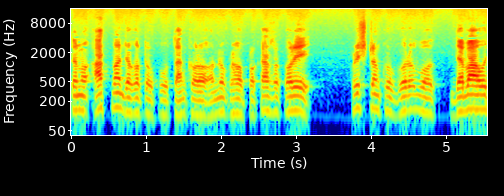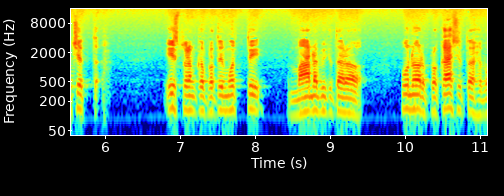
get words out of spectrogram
ତେଣୁ ଆତ୍ମା ଜଗତକୁ ତାଙ୍କର ଅନୁଗ୍ରହ ପ୍ରକାଶ କରି କୃଷ୍ଣଙ୍କୁ ଗୌରବ ଦେବା ଉଚିତ। ଈଶ୍ୱରଙ୍କ ପ୍ରତିମୂର୍ତ୍ତି ମାନବିକତାର ପୁନର୍ପ୍ରକାଶିତ ହେବ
